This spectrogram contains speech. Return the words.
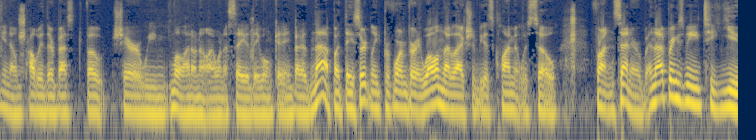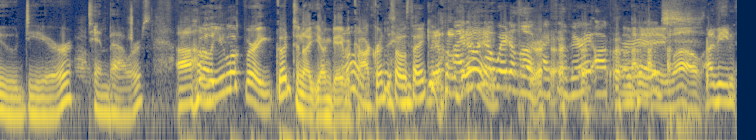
you know, probably their best vote share. We, well, I don't know. I want to say they won't get any better than that, but they certainly performed very well in that election because climate was so front and center. And that brings me to you, dear Tim Powers. Um, well, you look very good tonight, young David Oh. Cochrane. So thank you. I don't know where to look. I feel very awkward. Okay, well, I mean,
